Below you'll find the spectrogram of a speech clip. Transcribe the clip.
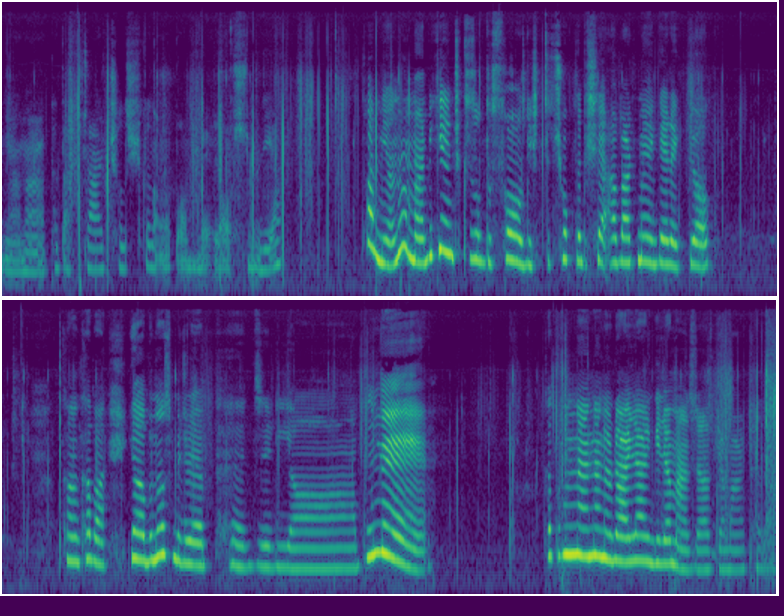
Yani arkadaşlar çalışkan adam böyle olsun diye. Tam ya normal bir genç kız odası oldu işte. Çok da bir şey abartmaya gerek yok. Kanka bak. Ya bu nasıl bir rapdir ya? Bu ne? Kapımın önünden oraylar giremez yazacağım arkadaşlar.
